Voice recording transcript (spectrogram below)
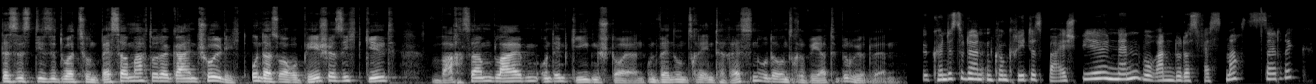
dass es die Situation besser macht oder gar entschuldigt. Und aus europäischer Sicht gilt, wachsam bleiben und entgegensteuern. Und wenn unsere Interessen oder unsere Werte berührt werden. Könntest du dann ein konkretes Beispiel nennen, woran du das festmachst, Cedric?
